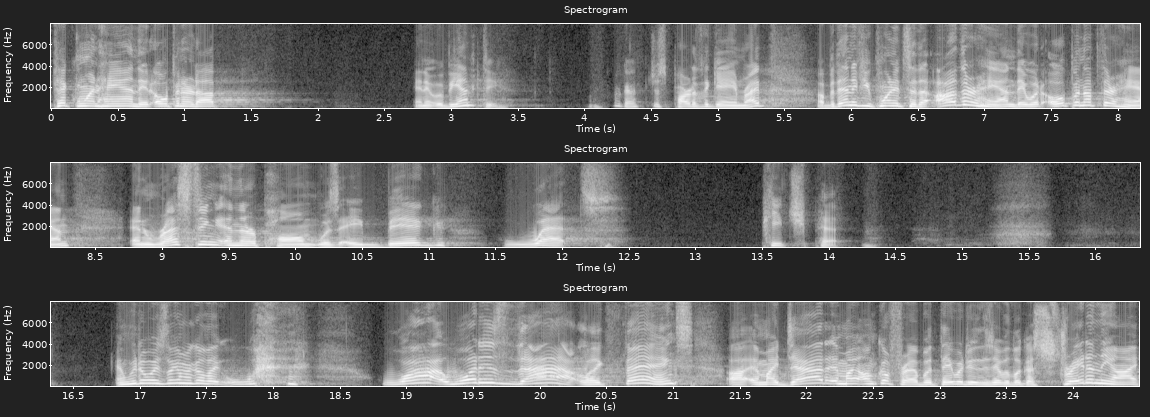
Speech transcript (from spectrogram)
Pick one hand, they'd open it up, and it would be empty. Okay, just part of the game, right? Uh, but then if you pointed to the other hand, they would open up their hand, and resting in their palm was a big, wet peach pit. And we'd always look at them and go like, what? Why? What is that? Like, thanks. Uh, and my dad and my uncle Fred, what they would do is they would look us straight in the eye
